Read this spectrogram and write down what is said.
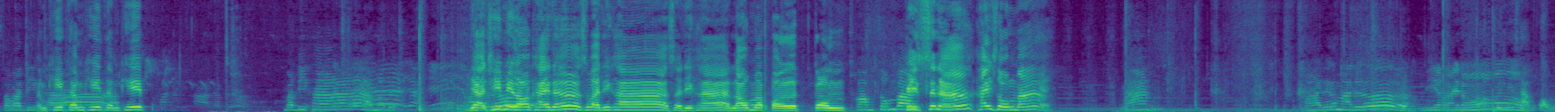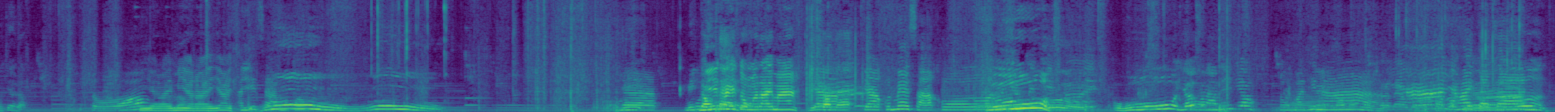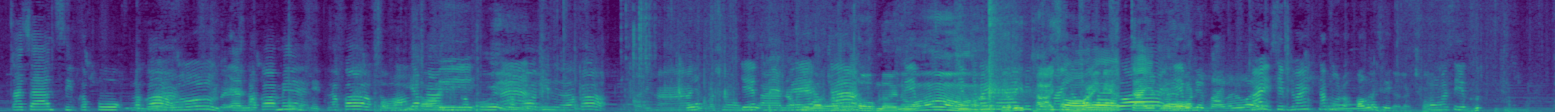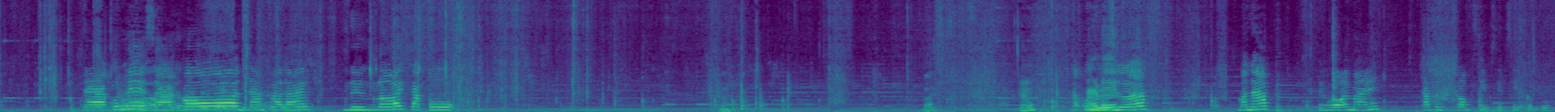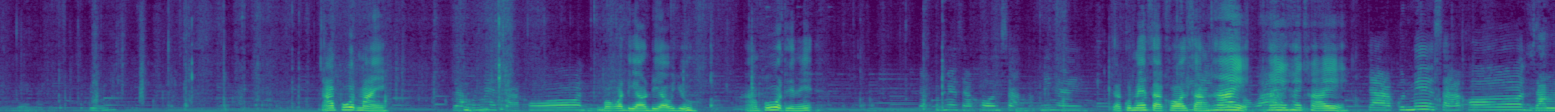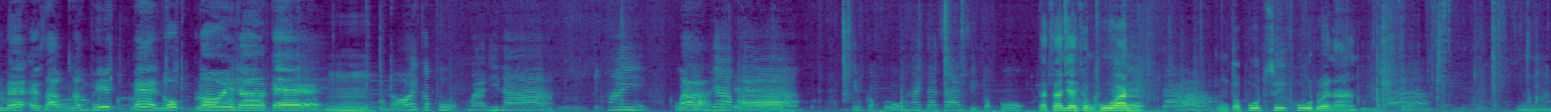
สวัสดีทำคลิปทำคลิปทำคลิป สวัสดีค่ะมาเด้อ อย่าชี้ไม่รอใครเด้อสวัสดีค่ะ สวัสดีค่ะ เรามาเปิดกล่องกล่องสมบัติปริศนาใครส่งมา นั่น มาเด้อมาเด้อมีอะไรเนาะมันมีสามกล่องไม่ใช่เหรอสองมีอะไรมีอะไรย่าอันชีที่สามโอ้กล่องโหจากมีมีใครส่งอะไรมามีจาต๊อกกแตะจากคุณแม่สาครรู้เออโอ้โหเยอะขนาดนี้เดียว ส่งมาที่นาแล้วก็ให้ตาจานตาจานสิบกระปุก แล้วก็แอนแล้วก็แม่แล้วก็ของยาพาสิบกระปุกแล้วก็ที่เหลือก็เจ็ดแปดแปดเราช่องเก้าโอมเลยเนาะสิบใช่ไหมจะรีบถ่ายกันสองทำไมเนี่ยใจร้อนจดหมายมาด้วยไม่สิบใช่ไหมนับหมดหรอกองละสิบองกล่องละสิบจากคุณแม่สาครน้ำปลาร้าหนึ่งร้อยกระปุก เอาคุณมือเสือมานับถึงร้อยไหมทำเป็นกล่องสิบสิบสิบกระปุกถึงเอาพูดใหม่ จากคุณแม่สาคร บอกว่าเดี๋ยวเดี๋ยวอยู่ เอาพูดทีนี้ จากคุณแม่สาครสั่งนี่ไงจากคุณแม่สาครสั่งให้ให้ให้ใคร จากคุณแม่สาครสั่งแม่เออสั่งน้ำพริก แม่นกน้อยนาแก อืมร้อยกระปุกมาที่นา ให้ปู่ป้าของย่าแจก พาสิบกระปุกให้ตาซานสิบกระปุกแต่ซานยายสมควรแจกจ้าอืมตัวพูดชื่อคู่ด้วยนะ จ้าอืม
